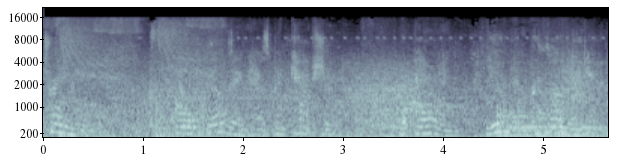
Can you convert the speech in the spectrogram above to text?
Training. Our building has been captured. Repairing. Unit promoted.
